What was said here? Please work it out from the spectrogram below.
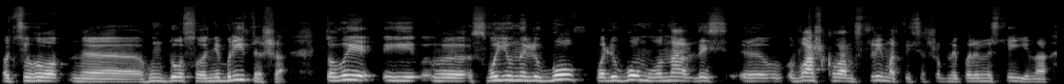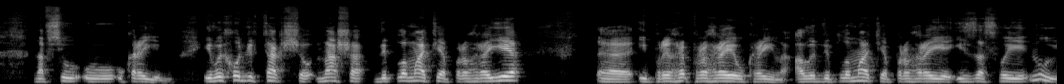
оцього е, гундосу Небрітеша, то ви і свою нелюбов, по-любому, вона десь е, важко вам стриматися, щоб не перенести її на, на всю Україну. І виходить так, що наша дипломатія програє. Е, І програ- програє Україна, але дипломатія програє із-за своєї, ну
